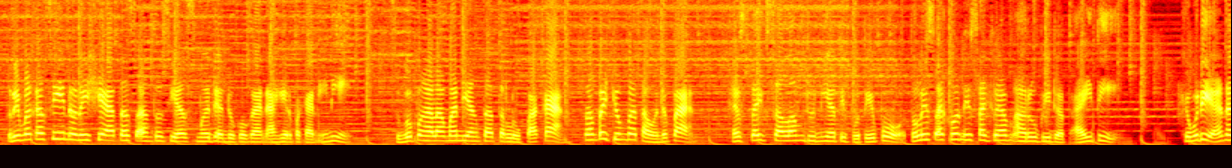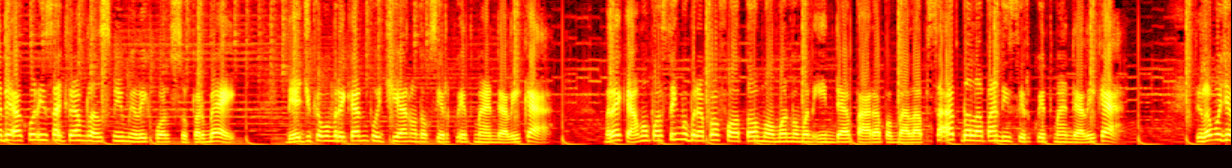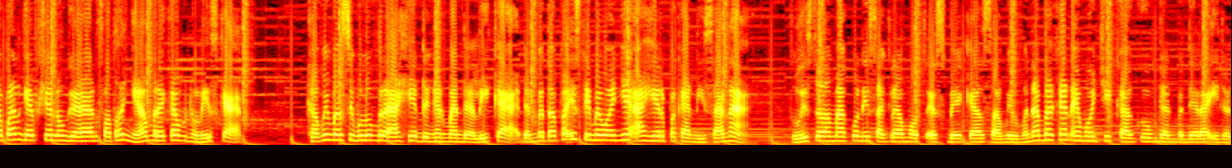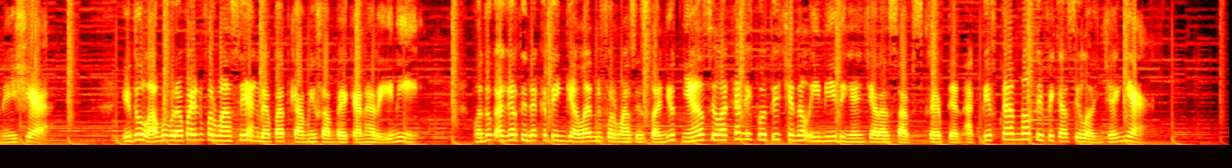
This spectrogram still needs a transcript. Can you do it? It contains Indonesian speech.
Terima kasih Indonesia atas antusiasme dan dukungan akhir pekan ini. Sungguh pengalaman yang tak terlupakan. Sampai jumpa tahun depan. Hashtag salam dunia tipu-tipu. Tulis akun Instagram arubi.id. Kemudian ada akun Instagram resmi milik World Superbike. Dia juga memberikan pujian untuk sirkuit Mandalika. Mereka memposting beberapa foto momen-momen indah para pembalap saat balapan di sirkuit Mandalika. Dalam ucapan caption unggahan fotonya, mereka menuliskan, kami masih belum berakhir dengan Mandalika dan betapa istimewanya akhir pekan di sana. Tulis dalam akun Instagram Mods SBK sambil menambahkan emoji kagum dan bendera Indonesia. Itulah beberapa informasi yang dapat kami sampaikan hari ini. Untuk agar tidak ketinggalan informasi selanjutnya, silakan ikuti channel ini dengan cara subscribe dan aktifkan notifikasi loncengnya.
